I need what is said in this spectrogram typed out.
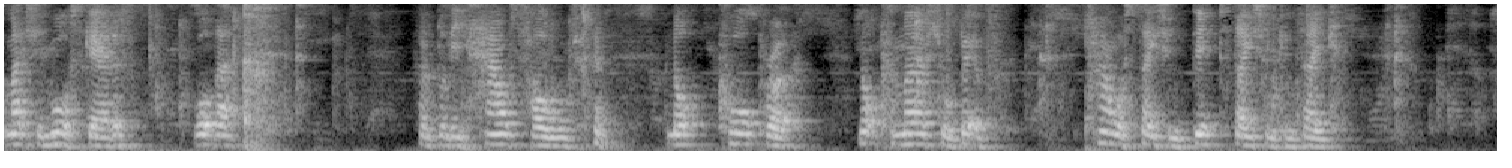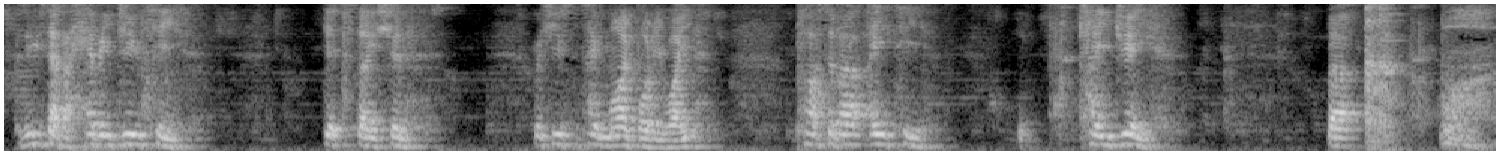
I'm actually more scared of what that kind of bloody household, not corporate, not commercial bit of power station, dip station can take. Because I used to have a heavy duty dip station, which used to take my body weight, plus about 80 kg. But oh,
